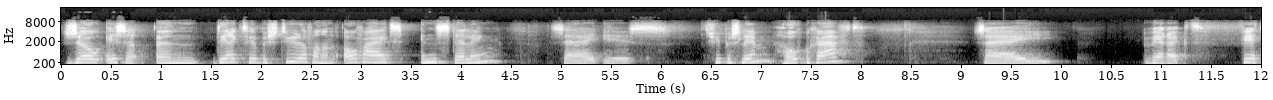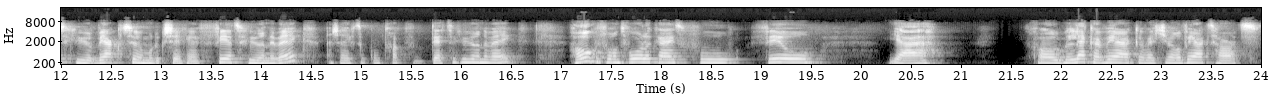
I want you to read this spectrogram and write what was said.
Zo is er een directeur-bestuurder van een overheidsinstelling. Zij is super slim, hoogbegaafd. Zij werkt 40 uur, werkt moet ik zeggen, 40 uur in de week. En zij heeft een contract van 30 uur in de week. Hoge verantwoordelijkheidsgevoel, veel, ja, gewoon lekker werken, weet je wel, werkt hard.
